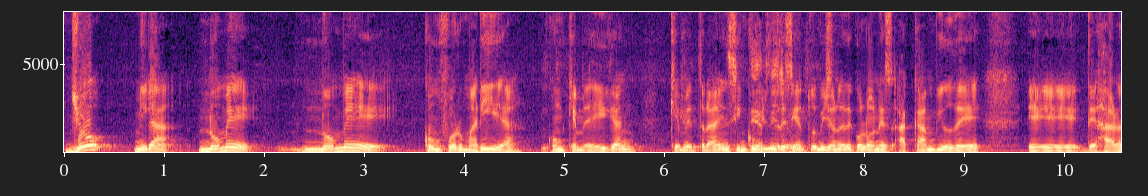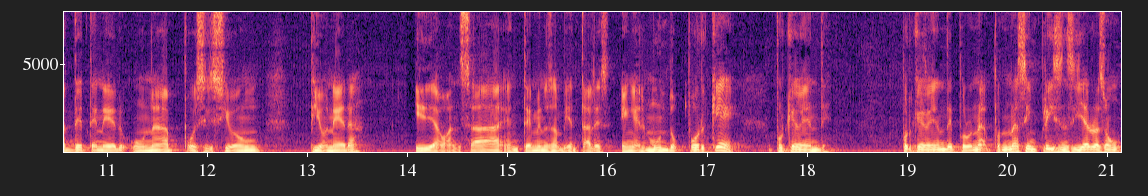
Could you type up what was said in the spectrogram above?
yo, mira, no me, no me conformaría con que me digan que me traen 5.300 millones de colones a cambio de eh, dejar de tener una posición pionera y de avanzada en términos ambientales en el mundo. ¿Por qué? Porque vende. porque vende, por una, por una simple y sencilla razón,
